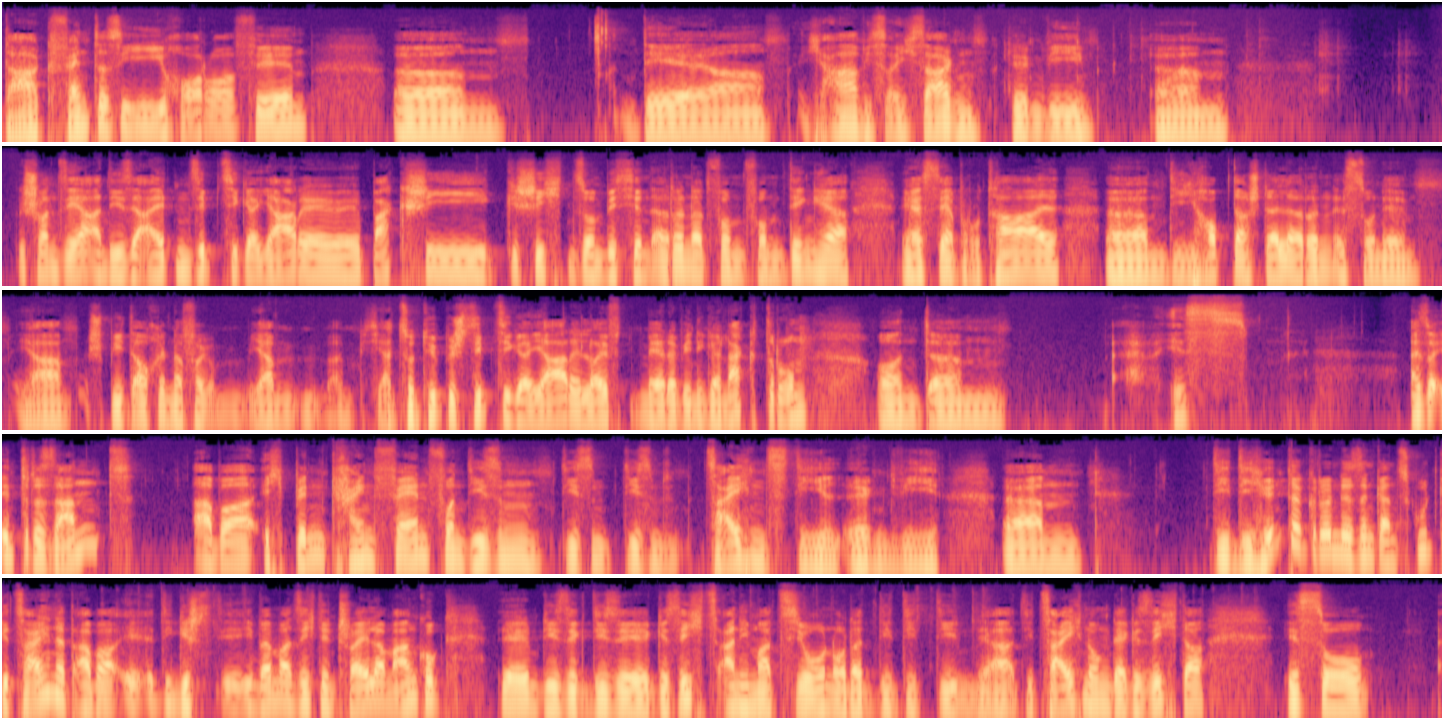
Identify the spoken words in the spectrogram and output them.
Dark Fantasy Horrorfilm, ähm, der, ja, wie soll ich sagen, irgendwie ähm, schon sehr an diese alten 70er Jahre Bakshi-Geschichten so ein bisschen erinnert vom, vom Ding her. Er ist sehr brutal. Ähm, die Hauptdarstellerin ist so eine, ja, spielt auch in der, ja, ja, so typisch 70er Jahre, läuft mehr oder weniger nackt rum und ähm, ist also interessant, aber ich bin kein Fan von diesem, diesem, diesem Zeichenstil irgendwie. Ähm, die, die Hintergründe sind ganz gut gezeichnet, aber äh, die, wenn man sich den Trailer mal anguckt, äh, diese, diese Gesichtsanimation oder die, die, die, ja, die Zeichnung der Gesichter ist so, äh,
